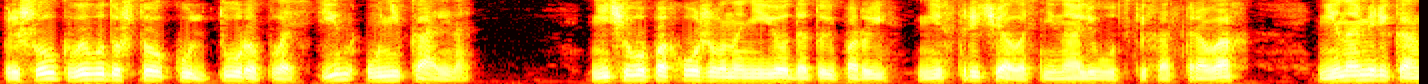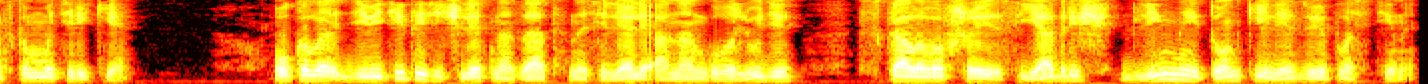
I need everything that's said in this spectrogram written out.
пришел к выводу, что культура пластин уникальна Ничего похожего на нее до той поры не встречалось ни на Алиутских островах, ни на американском материке. Около девяти тысяч лет назад населяли Анангула люди, скалывавшие с ядрищ длинные тонкие лезвия пластины.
